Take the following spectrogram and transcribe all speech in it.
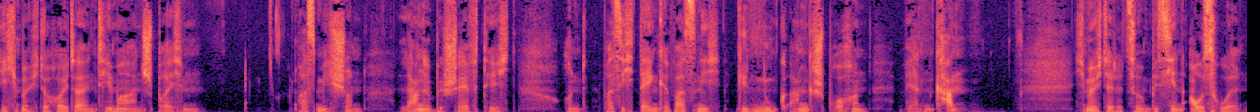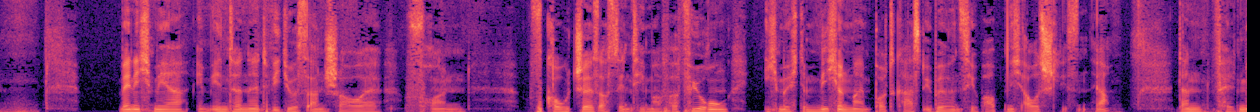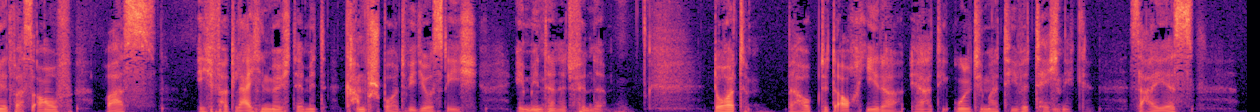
Ich möchte heute ein Thema ansprechen, was mich schon lange beschäftigt und was ich denke, was nicht genug angesprochen werden kann. Ich möchte dazu ein bisschen ausholen. Wenn ich mir im Internet Videos anschaue von Coaches aus dem Thema Verführung, ich möchte mich und meinen Podcast übrigens hier überhaupt nicht ausschließen, ja? Dann fällt mir etwas auf, was ich vergleichen möchte mit Kampfsportvideos, die ich im Internet finde. Dort behauptet auch jeder, er hat die ultimative Technik, sei es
